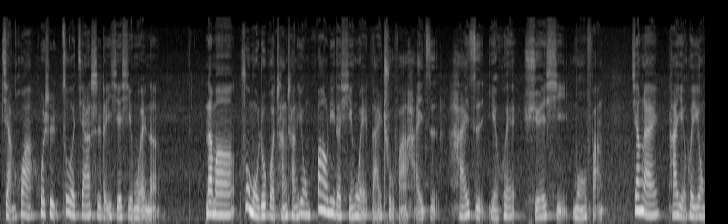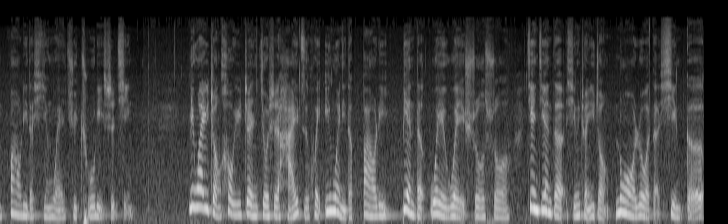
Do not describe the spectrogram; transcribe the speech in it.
讲话或是做家事的一些行为呢？那么，父母如果常常用暴力的行为来处罚孩子，孩子也会学习模仿，将来他也会用暴力的行为去处理事情。另外一种后遗症就是，孩子会因为你的暴力变得畏畏缩缩，渐渐的形成一种懦弱的性格。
